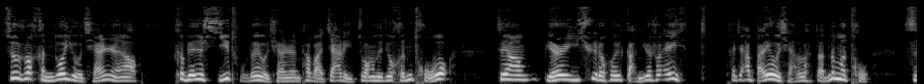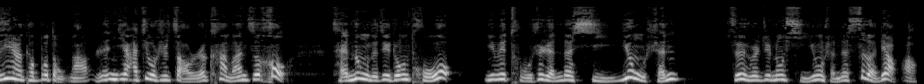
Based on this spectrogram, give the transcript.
所以说很多有钱人啊。特别是洗土的有钱人，他把家里装的就很土，这样别人一去了会感觉说：“哎，他家白有钱了，咋那么土？”实际上他不懂啊，人家就是找人看完之后才弄的这种土，因为土是人的喜用神，所以说这种喜用神的色调啊，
